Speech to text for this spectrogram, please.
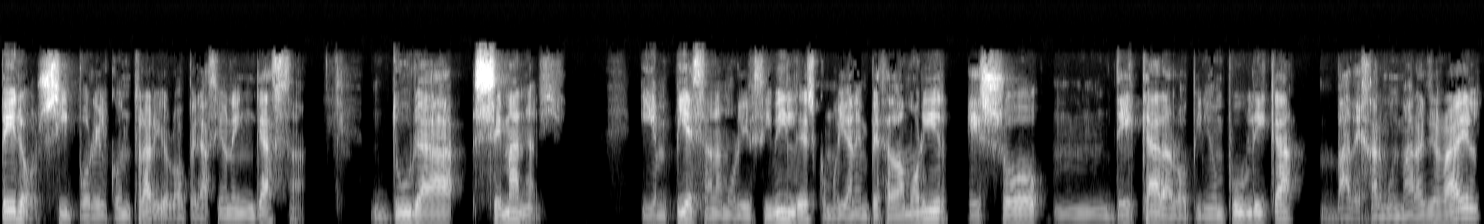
Pero si por el contrario la operación en Gaza dura semanas y empiezan a morir civiles, como ya han empezado a morir, eso mm, de cara a la opinión pública va a dejar muy mal a Israel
